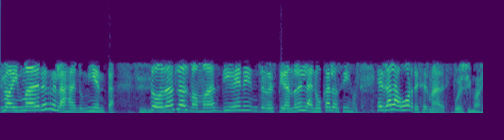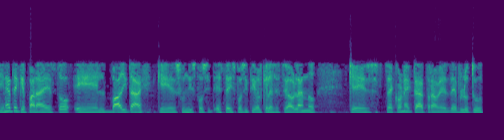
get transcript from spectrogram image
No hay madre relajando, mienta. Sí, sí, Todas las mamás viven en, respirándole en la nuca a los hijos. Es la labor de ser madre. Pues imagínate que para esto el Body Tag, que es un dispositivo, este dispositivo del que les estoy hablando, que es- se conecta a través de Bluetooth,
